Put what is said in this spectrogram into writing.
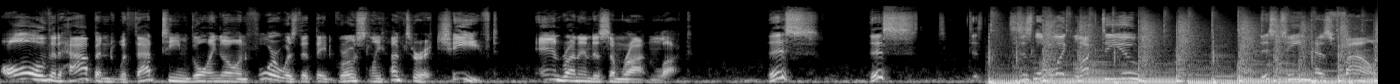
all that happened with that team going 0 4 was that they'd grossly underachieved and run into some rotten luck. This, this, does this look like luck to you? This team has found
